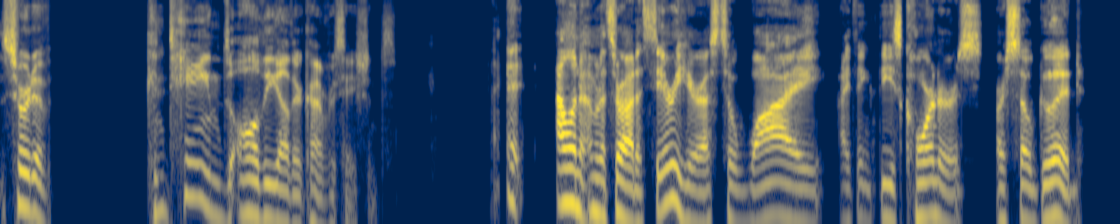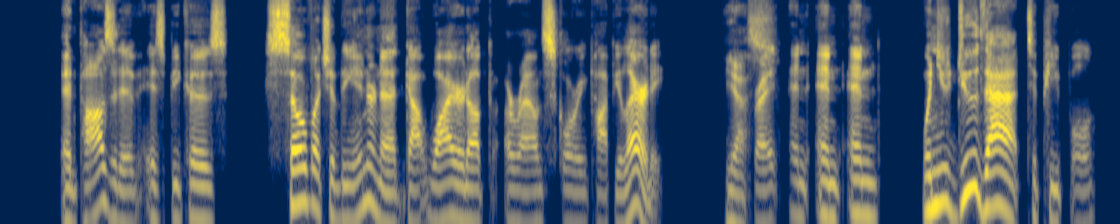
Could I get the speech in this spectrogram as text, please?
sort of contains all the other conversations. I want to, I'm going to throw out a theory here as to why I think these corners are so good and positive is because so much of the internet got wired up around scoring popularity, Yes. right? And and and when you do that to people,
